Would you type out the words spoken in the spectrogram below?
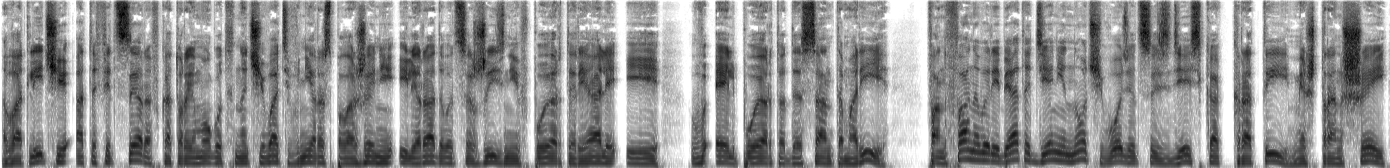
В отличие от офицеров, которые могут ночевать вне расположения или радоваться жизни в Пуэрто-Реале и в Эль-Пуэрто-де-Санта-Марии, фанфановые ребята день и ночь возятся здесь, как кроты, меж траншей,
